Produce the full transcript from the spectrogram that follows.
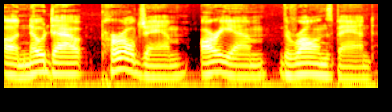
uh, No Doubt, Pearl Jam, REM, The Rollins Band,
